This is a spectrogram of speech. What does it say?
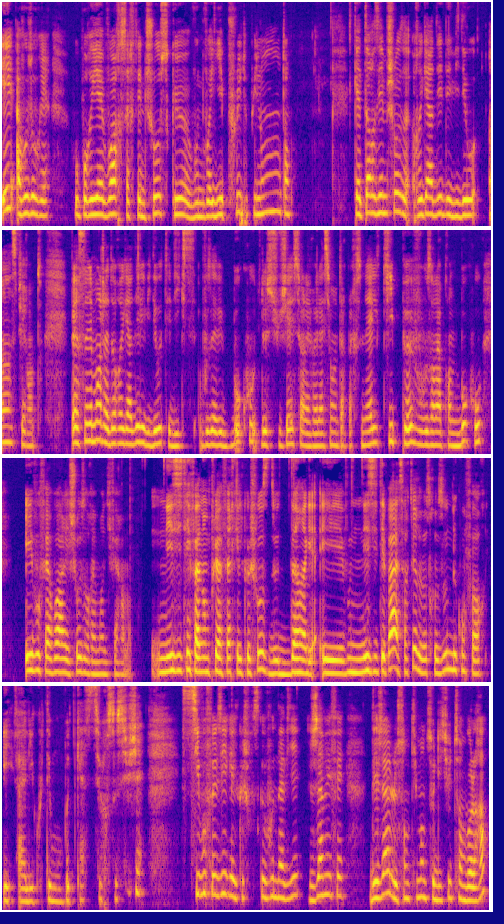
et à vous ouvrir. Vous pourriez voir certaines choses que vous ne voyez plus depuis longtemps. Quatorzième chose, regardez des vidéos inspirantes. Personnellement, j'adore regarder les vidéos TEDx. Vous avez beaucoup de sujets sur les relations interpersonnelles qui peuvent vous en apprendre beaucoup et vous faire voir les choses vraiment différemment n'hésitez pas non plus à faire quelque chose de dingue et vous n'hésitez pas à sortir de votre zone de confort et à aller écouter mon podcast sur ce sujet. Si vous faisiez quelque chose que vous n'aviez jamais fait, déjà le sentiment de solitude s'envolera,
